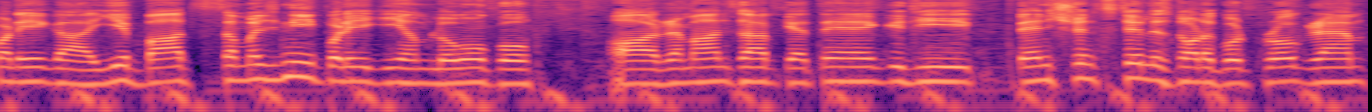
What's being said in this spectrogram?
पड़ेगा ये बात समझनी पड़ेगी हम लोगों को। और रहमान साहब कहते हैं कि जी pension still is not a good program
